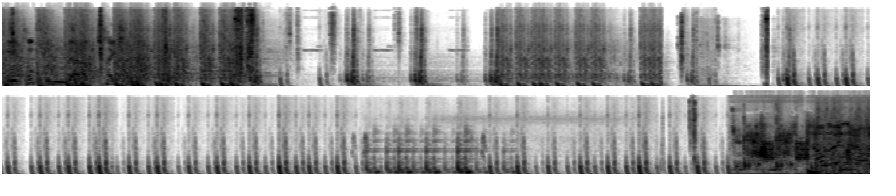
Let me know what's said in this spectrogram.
ทีมของ คุณได้รับชัยชนะ เจ็ดทาง เอาเลยหนาไป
